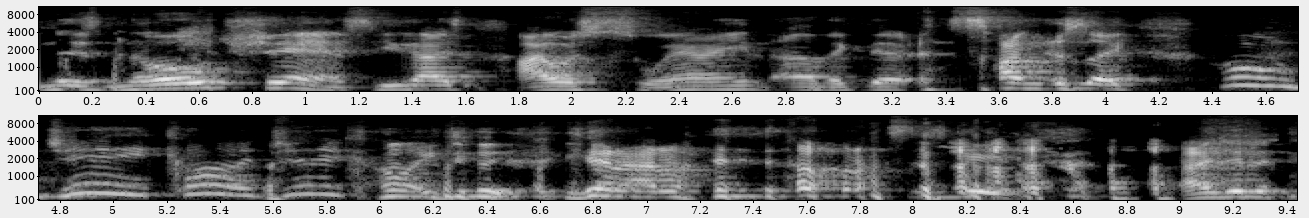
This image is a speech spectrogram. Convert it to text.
there's no chance. You guys, I was swearing. Uh, like the song is like, oh Jay, come Jay, on, like, dude, get out of this game. I didn't,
